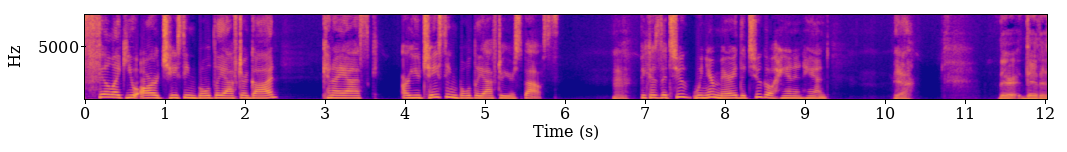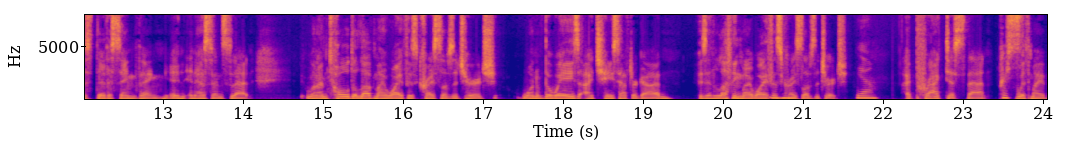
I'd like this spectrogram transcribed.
feel like you are chasing boldly after God, can I ask, are you chasing boldly after your spouse? Hmm. Because the two, when you're married, the two go hand in hand. Yeah, they're they're the they're the same thing in in essence. That when I'm told to love my wife as Christ loves the church, one of the ways I chase after God is in loving my wife mm-hmm. as Christ loves the church. Yeah, I practice that Purs- with my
